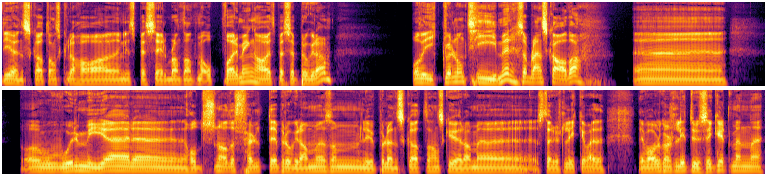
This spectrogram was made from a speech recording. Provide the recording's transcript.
de ønska at han skulle ha en litt spesiell, blant annet med oppvarming, ha et spesielt program. Og det gikk vel noen timer, så ble han skada. Og hvor mye eh, Hodgson hadde fulgt det programmet som Liverpool ønska at han skulle gjøre med større slike, det var vel kanskje litt usikkert, men eh,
